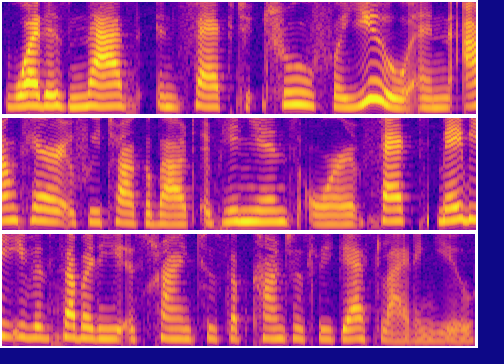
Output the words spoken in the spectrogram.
what is not in fact true for you. And I don't care if we talk about opinions or facts, maybe even somebody is trying to subconsciously gaslighting you.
